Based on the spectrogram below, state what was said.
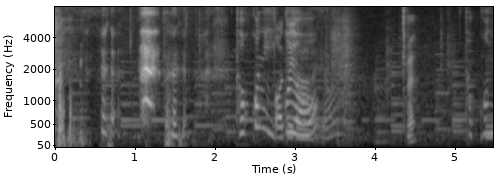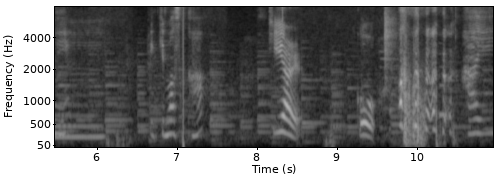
덕분이 어디 있고요 가요? 덕분이 음, 있기마스까? here. 있고. 하이.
